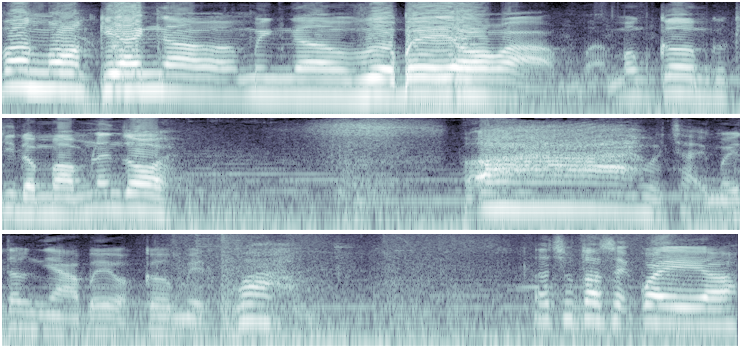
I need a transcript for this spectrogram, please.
Vâng ngon kìa anh à, mình à, vừa bê cho à, mông cơm cực kỳ đầm ấm lên rồi à, phải chạy mấy tầng nhà bê vào cơ mệt quá. Wow. chúng ta sẽ quay uh,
